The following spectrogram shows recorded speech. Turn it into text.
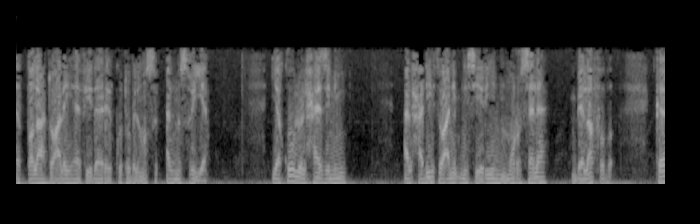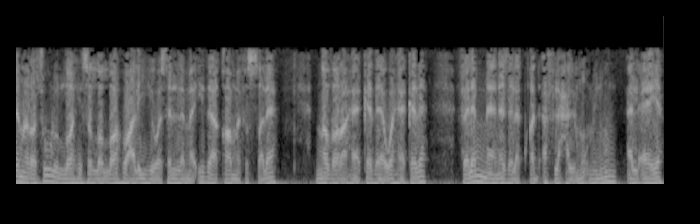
اطلعت عليها في دار الكتب المصر المصرية. يقول الحازمي الحديث عن ابن سيرين مرسلة بلفظ كان رسول الله صلى الله عليه وسلم إذا قام في الصلاة نظر هكذا وهكذا فلما نزلت قد أفلح المؤمنون الآية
